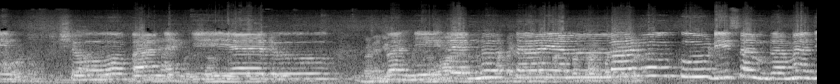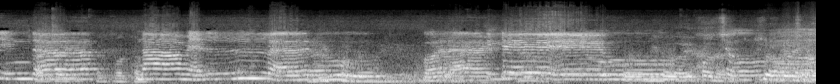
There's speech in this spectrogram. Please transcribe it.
ಶೋಭನಕಿಯರು. ಬನ್ನಿರೆನ್ನುತ್ತ ಎಲ್ಲರೂ ಕೂಡಿ ಸಂಭ್ರಮದಿಂದ ನಾವೆಲ್ಲರೂ ಹೊರಟೇವು ಶೋಭಾನಿ.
